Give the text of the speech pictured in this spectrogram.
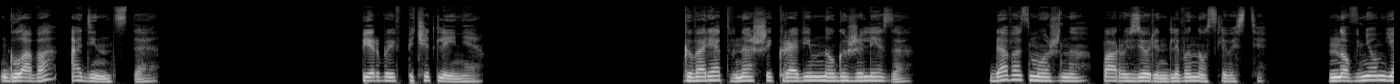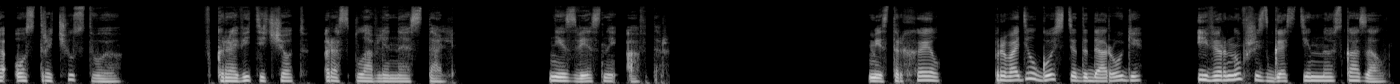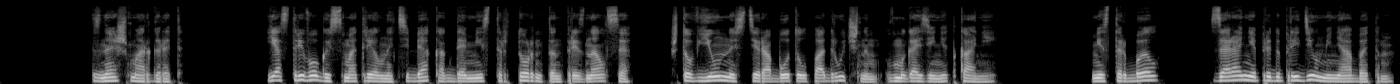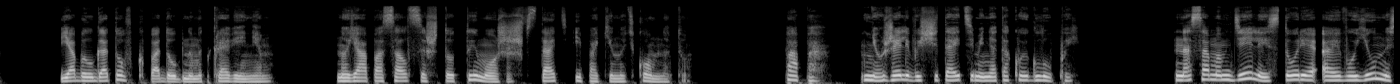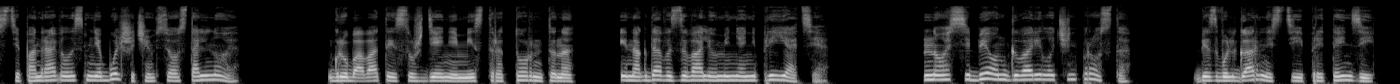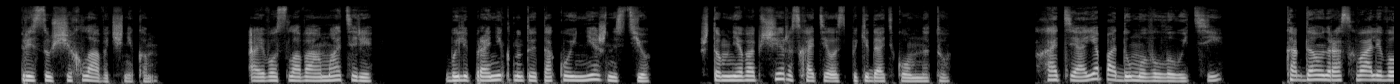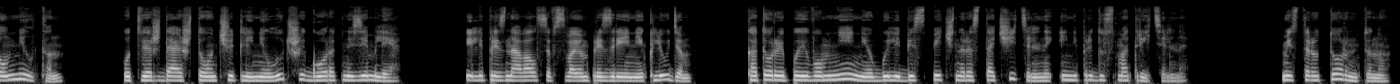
Глава 11. Первые впечатления. Говорят, в нашей крови много железа. Да, возможно, пару зерен для выносливости. Но в нем я остро чувствую. В крови течет расплавленная сталь. Неизвестный автор. Мистер Хейл проводил гостя до дороги и, вернувшись в гостиную, сказал. «Знаешь, Маргарет, я с тревогой смотрел на тебя, когда мистер Торнтон признался, что в юности работал подручным в магазине тканей. Мистер Белл заранее предупредил меня об этом. Я был готов к подобным откровениям. Но я опасался, что ты можешь встать и покинуть комнату. «Папа, неужели вы считаете меня такой глупой?» На самом деле история о его юности понравилась мне больше, чем все остальное. Грубоватые суждения мистера Торнтона иногда вызывали у меня неприятие. Но о себе он говорил очень просто, без вульгарности и претензий, присущих лавочникам. А его слова о матери были проникнуты такой нежностью, что мне вообще расхотелось покидать комнату. Хотя я подумывала уйти, когда он расхваливал Милтон, утверждая, что он чуть ли не лучший город на Земле или признавался в своем презрении к людям, которые, по его мнению, были беспечно расточительны и непредусмотрительны. Мистеру Торнтону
